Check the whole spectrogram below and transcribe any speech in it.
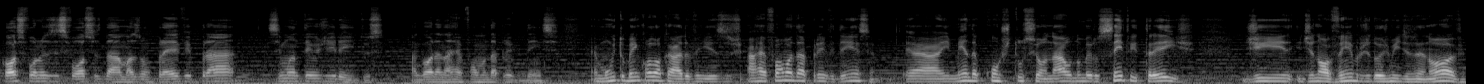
quais foram os esforços da Amazon Prev para se manter os direitos agora na reforma da Previdência? É muito bem colocado, Vinícius. A reforma da Previdência é a emenda constitucional número 103 de, de novembro de 2019,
